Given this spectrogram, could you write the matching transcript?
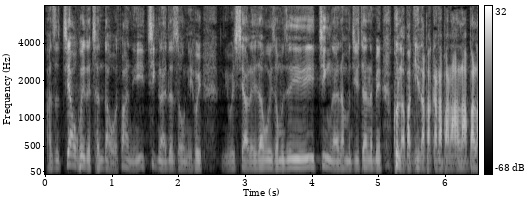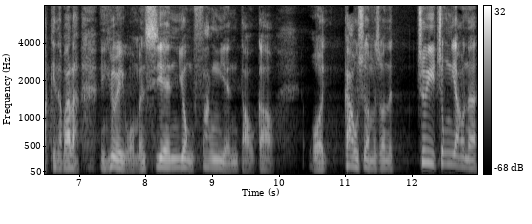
还是教会的晨祷，我怕你一进来的时候，你会你会吓了一跳。为什么这一进来，他们就在那边困了吧叽啦吧嘎啦吧啦啦吧啦叽啦吧啦？因为我们先用方言祷告。我告诉他们说呢，最重要呢，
